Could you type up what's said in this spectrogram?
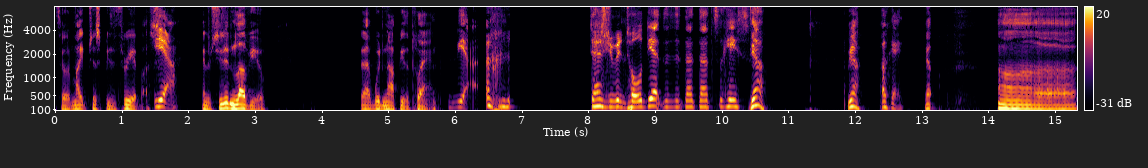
so it might just be the three of us. Yeah, And if she didn't love you, that would not be the plan. yeah. Has you been told yet that, that, that that's the case? Yeah. Yeah. Okay. Yep. Uh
